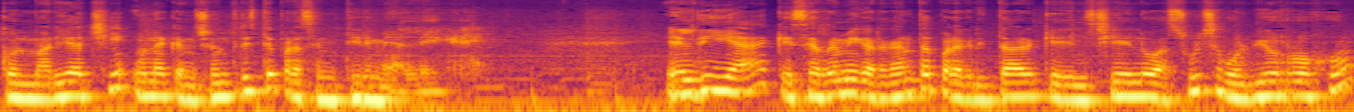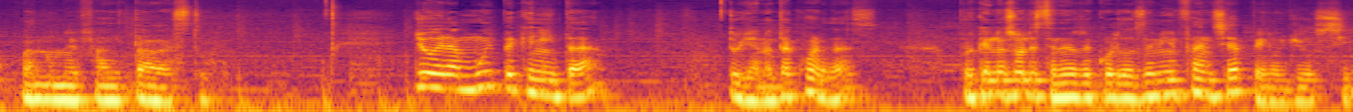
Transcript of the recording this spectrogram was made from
con mariachi una canción triste para sentirme alegre. El día que cerré mi garganta para gritar que el cielo azul se volvió rojo cuando me faltabas tú. Yo era muy pequeñita, tú ya no te acuerdas, porque no sueles tener recuerdos de mi infancia, pero yo sí.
